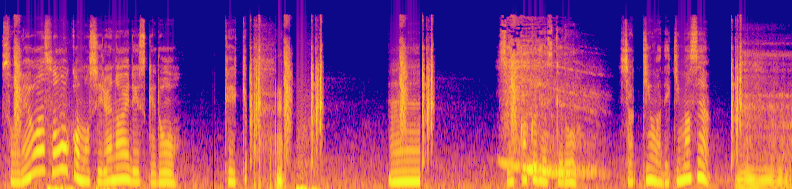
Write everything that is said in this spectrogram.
それはそうかもしれないですけど結局うーん。せっかくですけど借金はできません。うーん。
